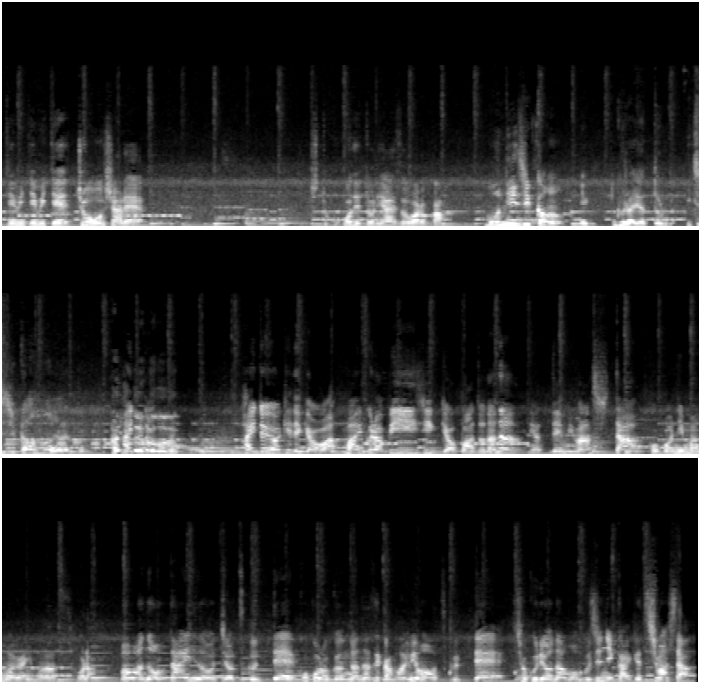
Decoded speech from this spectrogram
見て見て見て。超おしゃれ。ちょっとここでとりあえず終わろうか。もう2時間ぐらいやっとる。1時間半やっとる。はい、ということではいというわけで今日はマイクラ P 実況パート7やってみました。ここにママがいます。ほらママの第二のお家を作って心くんがなぜかファミマを作って食糧難も無事に解決しました。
